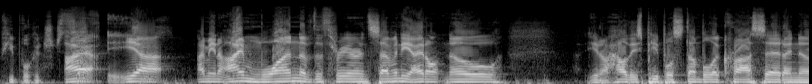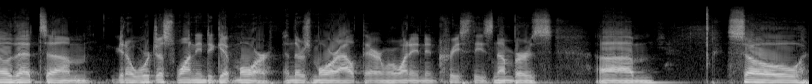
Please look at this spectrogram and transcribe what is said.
people could. I self- yeah. I mean, I'm one of the 370. I don't know, you know, how these people stumble across it. I know that um, you know we're just wanting to get more, and there's more out there, and we're wanting to increase these numbers. Um, so,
